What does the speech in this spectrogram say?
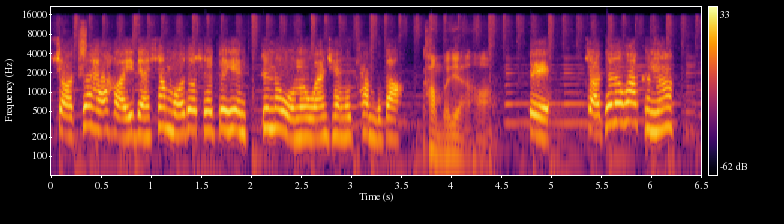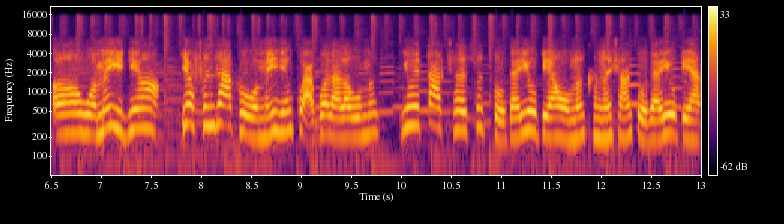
小车还好一点，像摩托车这些，真的我们完全都看不到，看不见哈。对，小车的话，可能，嗯，我们已经要分岔口，我们已经拐过来了。我们因为大车是走在右边，我们可能想走在右边。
